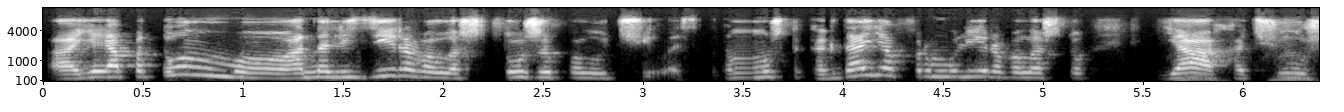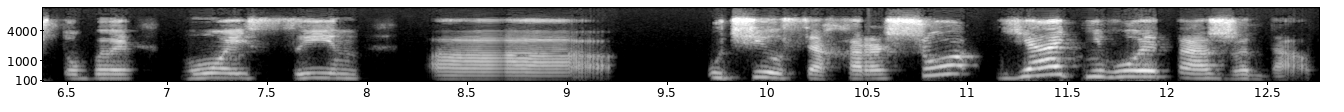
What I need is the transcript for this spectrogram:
А я потом э, анализировала, что же получилось. Потому что когда я формулировала, что я хочу, чтобы мой сын а, учился хорошо, я от него это ожидала.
